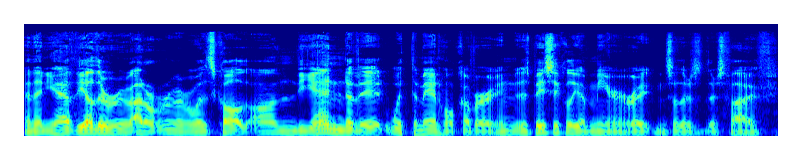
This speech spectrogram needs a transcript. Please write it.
and then you have the other room. I don't remember what it's called on the end of it with the manhole cover, and it's basically a mirror, right? And so there's there's five.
